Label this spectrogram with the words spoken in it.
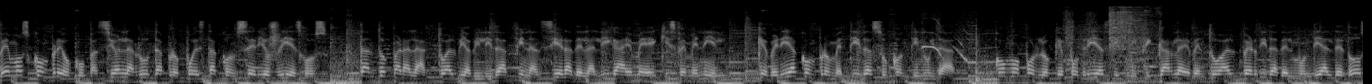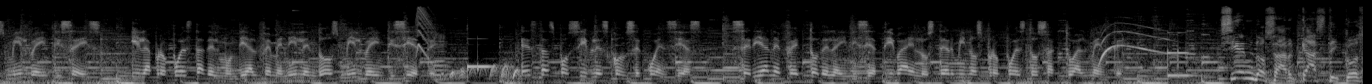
Vemos con preocupación la ruta propuesta con serios riesgos, tanto para la actual viabilidad financiera de la Liga MX femenil, que vería comprometida su continuidad, como por lo que podría significar la eventual pérdida del Mundial de 2026 y la propuesta del Mundial femenil en 2027. Estas posibles consecuencias serían efecto de la iniciativa en los términos propuestos actualmente. Siendo sarcásticos,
